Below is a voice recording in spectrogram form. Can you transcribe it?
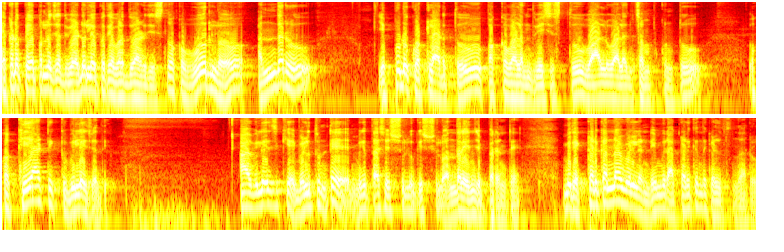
ఎక్కడో పేపర్లో చదివాడు లేకపోతే ఎవరి ద్వారా చేసిన ఒక ఊర్లో అందరూ ఎప్పుడు కొట్లాడుతూ పక్క వాళ్ళని ద్వేషిస్తూ వాళ్ళు వాళ్ళని చంపుకుంటూ ఒక కియాటిక్ విలేజ్ అది. ఆ విలేజ్కి వెళుతుంటే మిగతా శిష్యులు గిష్యులు అందరూ ఏం చెప్పారంటే మీరు ఎక్కడికన్నా వెళ్ళండి మీరు అక్కడి కిందకి వెళ్తున్నారు.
